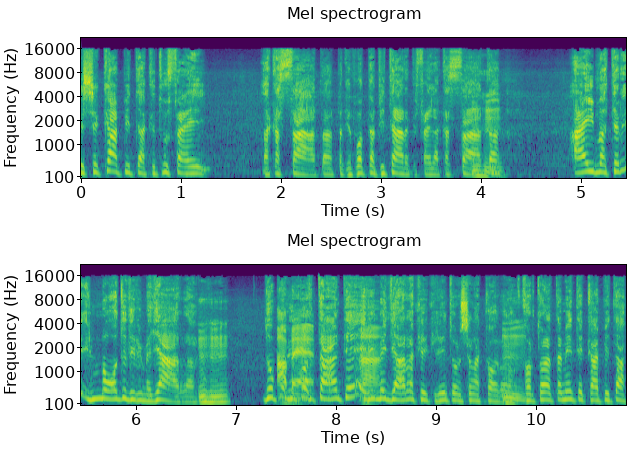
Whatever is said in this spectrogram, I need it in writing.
che se capita che tu fai la cazzata, perché può capitare che fai la cazzata, Mhm. hai il materi- il modo di rimediarla. Mhm. Dopo Vabbè. l'importante è Ah. rimediarla che il cliente non se ne accorga. Mm. Fortunatamente capita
